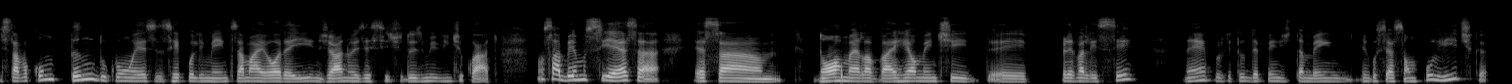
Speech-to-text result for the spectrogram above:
estava contando com esses recolhimentos a maior aí já no exercício de 2024. Não sabemos se essa essa norma ela vai realmente, eh, prevalecer, né, porque tudo depende também de negociação política,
